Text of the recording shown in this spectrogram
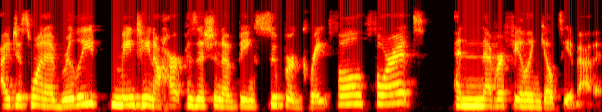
I just want to really maintain a heart position of being super grateful for it and never feeling guilty about it.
